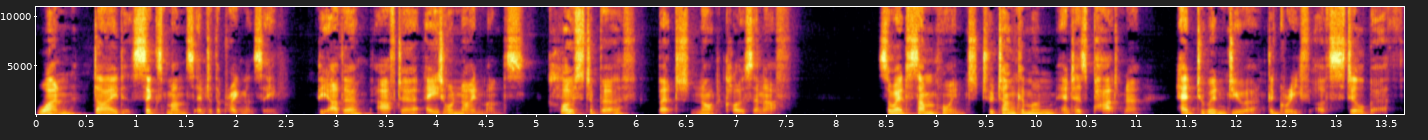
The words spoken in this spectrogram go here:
One died six months into the pregnancy, the other after eight or nine months, close to birth, but not close enough. So at some point, Tutankhamun and his partner had to endure the grief of stillbirth.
